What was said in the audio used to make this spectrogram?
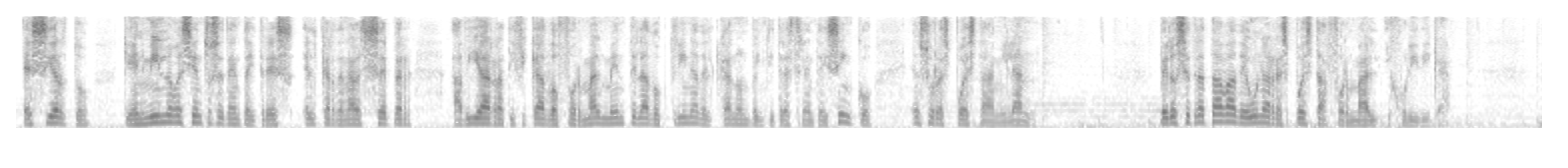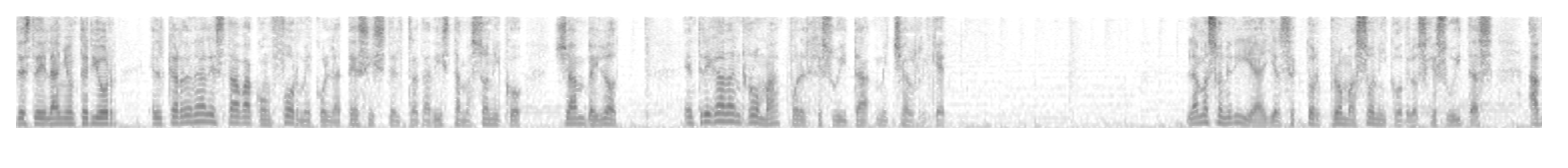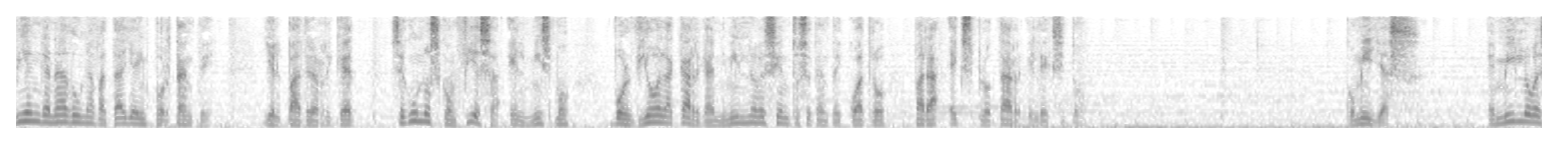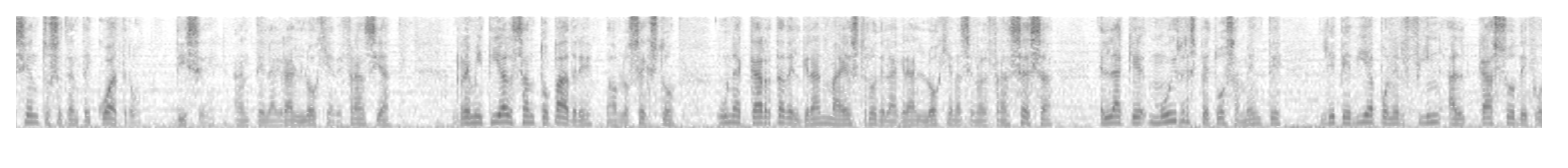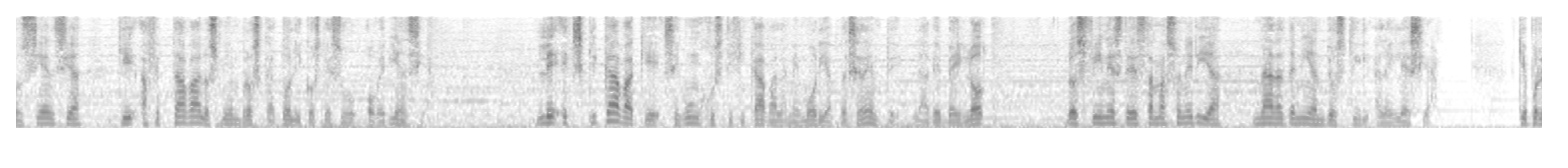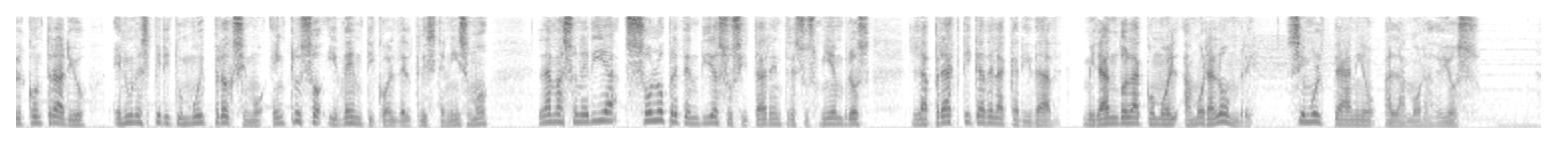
Es cierto que en 1973 el cardenal Sepper había ratificado formalmente la doctrina del canon 2335 en su respuesta a Milán. Pero se trataba de una respuesta formal y jurídica. Desde el año anterior, el cardenal estaba conforme con la tesis del tratadista masónico Jean Beilot, entregada en Roma por el jesuita Michel Riquet. La masonería y el sector promasónico de los jesuitas habían ganado una batalla importante, y el padre Riquet, según nos confiesa él mismo, volvió a la carga en 1974 para explotar el éxito. Comillas. En 1974, dice, ante la Gran Logia de Francia, remití al Santo Padre, Pablo VI, una carta del Gran Maestro de la Gran Logia Nacional Francesa, en la que muy respetuosamente le pedía poner fin al caso de conciencia que afectaba a los miembros católicos de su obediencia. Le explicaba que, según justificaba la memoria precedente, la de Baylot, los fines de esta masonería nada tenían de hostil a la Iglesia, que por el contrario, en un espíritu muy próximo e incluso idéntico al del cristianismo, la masonería sólo pretendía suscitar entre sus miembros la práctica de la caridad, mirándola como el amor al hombre, simultáneo al amor a Dios.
